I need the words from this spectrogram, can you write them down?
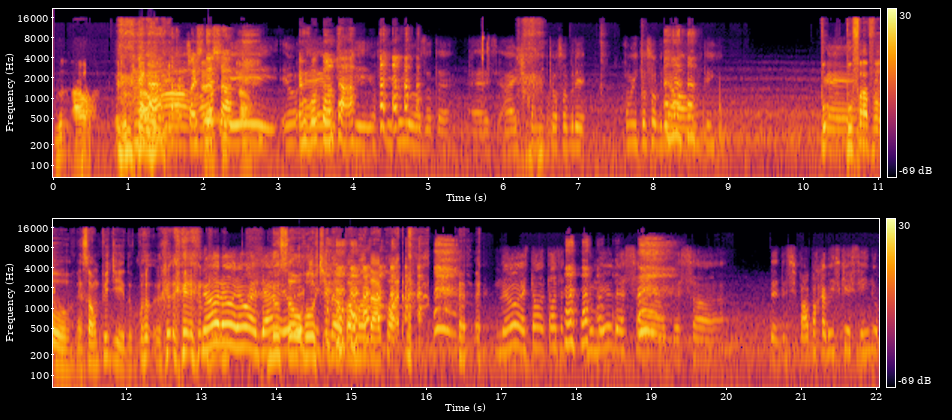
Brutal. Brutal. Pode deixar. Eu, eu vou é, contar. Eu fiquei, eu fiquei curioso até. É, a gente comentou sobre, comentou sobre ela ontem. Por, é... por, favor, é só um pedido. Não, não, não, mas é. Não sou eu, o host, eu... não, pra mandar. não, mas tá, tá, no meio dessa, dessa, desse papo, eu acabei esquecendo.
